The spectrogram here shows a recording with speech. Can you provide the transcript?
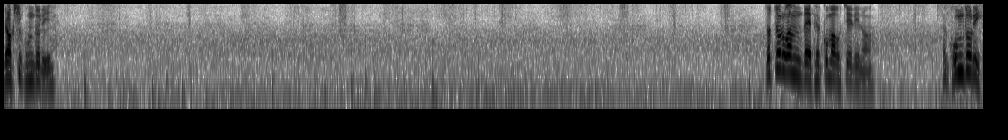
역시 곰돌이. 저쪽으로 갔는데 배꼽하고 째리는 곰돌이.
